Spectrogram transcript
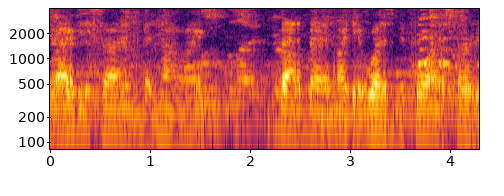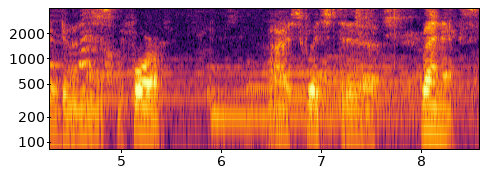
laggy side, but not like that bad like it was before I started doing this. Before I switched to Linux,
